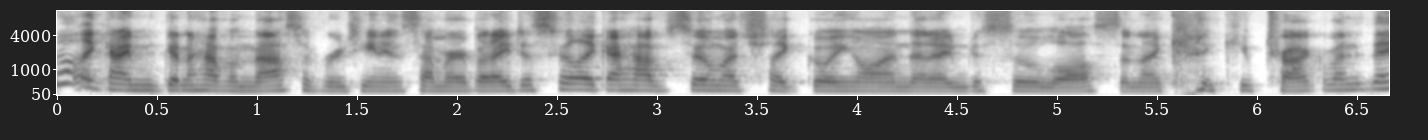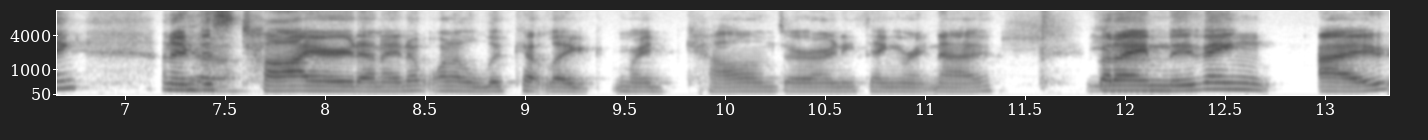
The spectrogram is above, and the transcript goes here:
not like I'm gonna have a massive routine in summer, but I just feel like I have so much like going on that I'm just so lost and I can't keep track of anything. And I'm just tired and I don't want to look at like my calendar or anything right now. But yeah. I'm moving out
